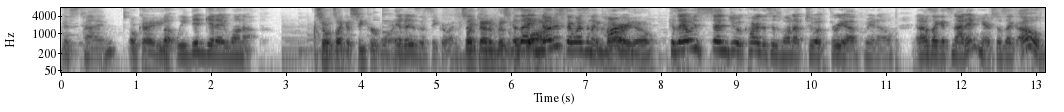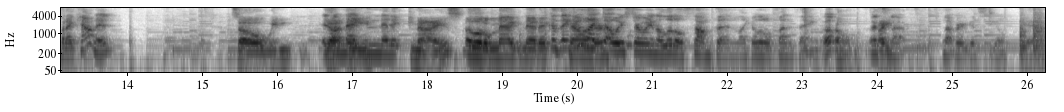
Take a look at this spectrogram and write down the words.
this time, Okay. but we did get a 1 up. so it's like a secret one. It is a secret one. It's like that invisible Because I noticed there wasn't a card. Because they always send you a card that says 1 up, 2 up, 3 up, you know. And I was like, it's not in here. So I was like, oh, but I counted. So we It's Got a a- magnetic. nice a little magnetic Because they calendar. do like to always throw in a little something, like a little fun thing. Oh, Oh, that's I- not not very good steel. yeah.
